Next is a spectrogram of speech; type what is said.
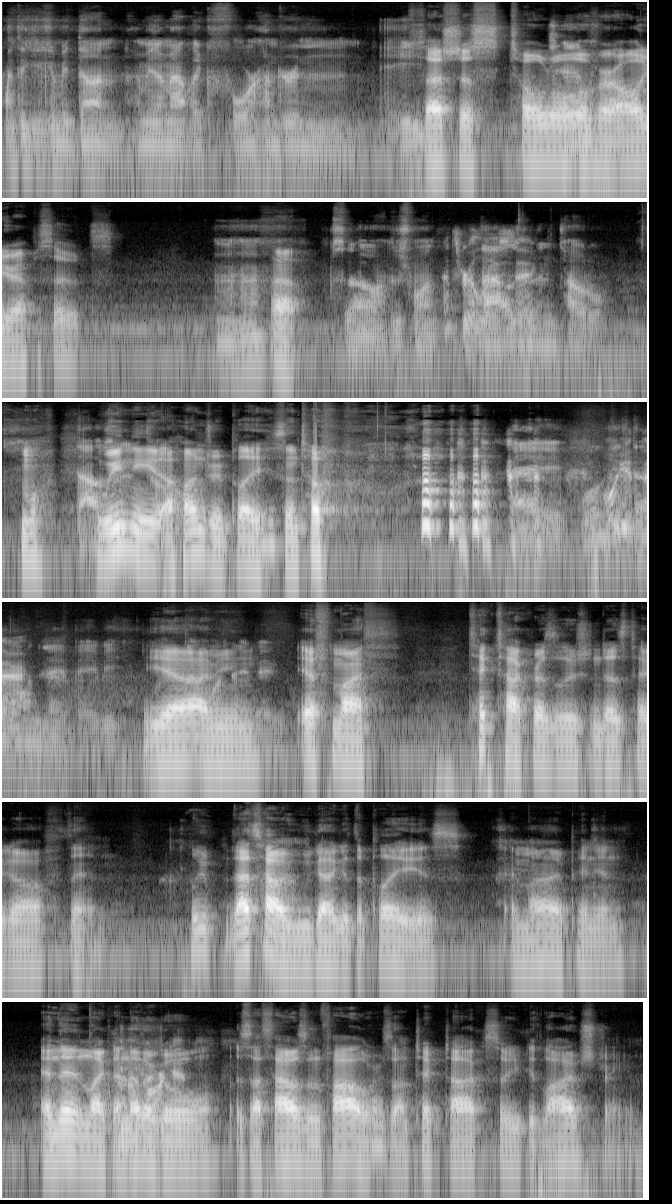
I think it can be done. I mean, I'm at like 408. So that's just total Ten. over all your episodes. mm-hmm. Oh, So I just want That's a realistic. thousand in total. More- we need a hundred plays in total. Hey, we'll, We'll get, get there there. one day, baby. We'll yeah, I one day, mean, if my th- TikTok resolution does take off, then we, that's how we gotta get the plays, in my opinion. And then like Gotta another market. goal is a thousand followers on TikTok, so you could live stream.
